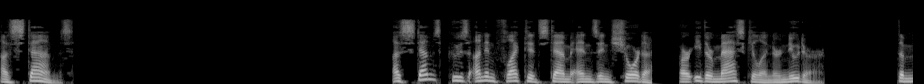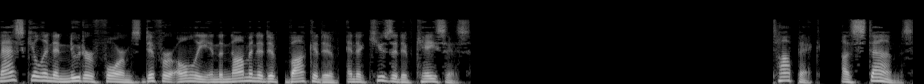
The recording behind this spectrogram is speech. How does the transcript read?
A stems A stems, whose uninflected stem ends in shorta, are either masculine or neuter. The masculine and neuter forms differ only in the nominative, vocative, and accusative cases. Topic: A stems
